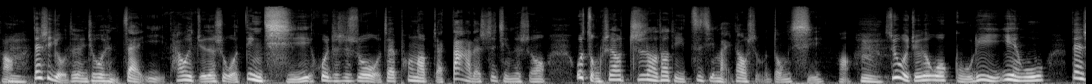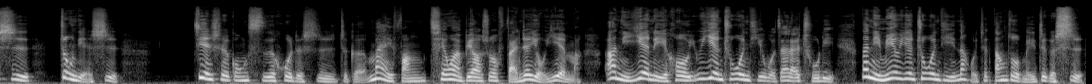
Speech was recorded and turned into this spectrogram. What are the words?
啊，但是有的人就会很在意，他会觉得说，我定期或者是说我在碰到比较大的事情的时候，我总是要知道到底自己买到什么东西啊。嗯，所以我觉得我鼓励燕屋，但是重点是。建设公司或者是这个卖方，千万不要说反正有验嘛啊，你验了以后又验出问题，我再来处理。那你没有验出问题，那我就当做没这个事。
